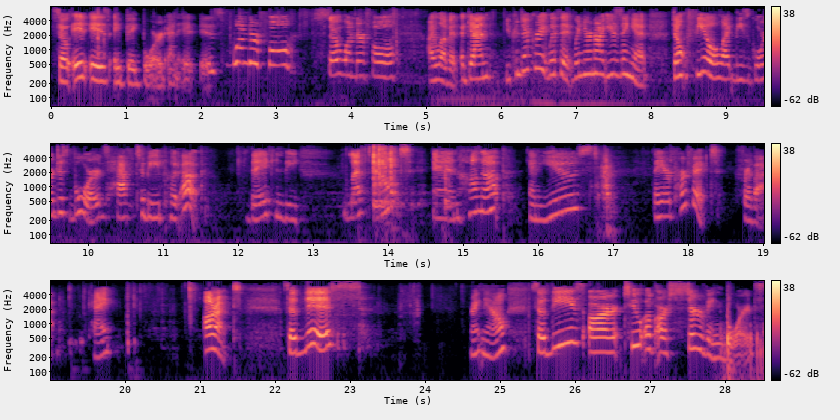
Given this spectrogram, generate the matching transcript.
So it is a big board and it is wonderful, so wonderful. I love it. Again, you can decorate with it when you're not using it. Don't feel like these gorgeous boards have to be put up. They can be left out and hung up and used. They are perfect for that, okay? All right, so this, right now, so these are two of our serving boards,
